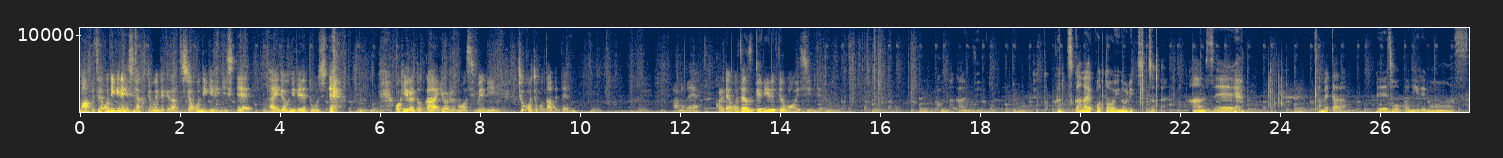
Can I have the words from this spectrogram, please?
まあ別におにぎりにしなくてもいいんだけど私はおにぎりにして大量に冷凍してお昼とか夜の締めにちょこちょこ食べてんの。あのねこれねお茶漬けに入れても美味しいんだよ。こんな感じ。ちょっとくっつかないことを祈りつつ完成。冷めたら冷蔵庫に入れます。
